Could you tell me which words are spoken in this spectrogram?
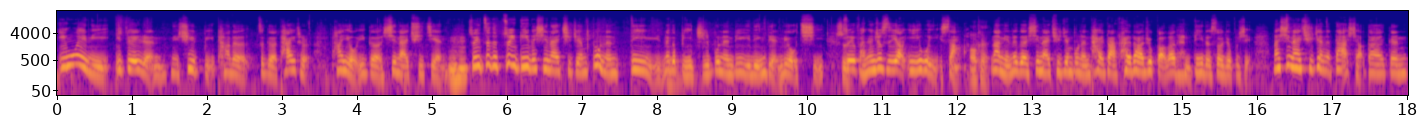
因为你一堆人，你去比他的这个 titer，它有一个信赖区间，所以这个最低的信赖区间不能低于那个比值不能低于零点六七，所以反正就是要一或以上。OK，那你那个信赖区间不能太大，太大就搞到很低的时候就不行。那信赖区间的大小大概跟。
